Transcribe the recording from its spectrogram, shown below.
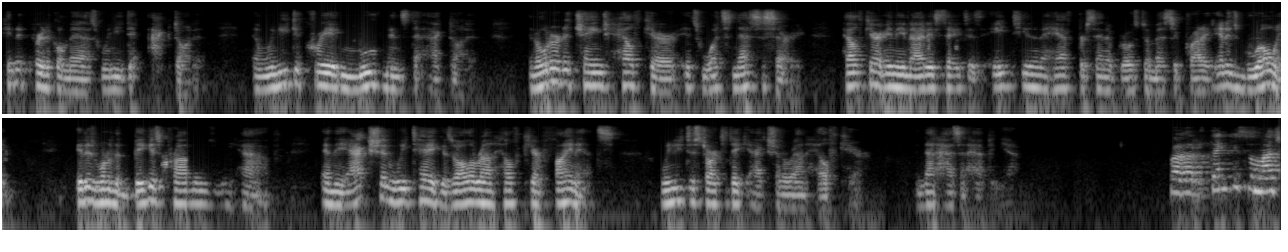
hit a critical mass, we need to act on it. And we need to create movements to act on it. In order to change healthcare, it's what's necessary. Healthcare in the United States is 18.5% of gross domestic product, and it's growing. It is one of the biggest problems we have. And the action we take is all around healthcare finance. We need to start to take action around healthcare, and that hasn't happened yet. Well, thank you so much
